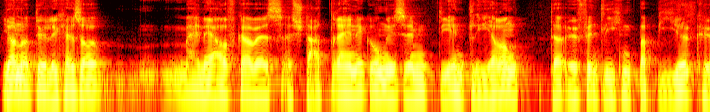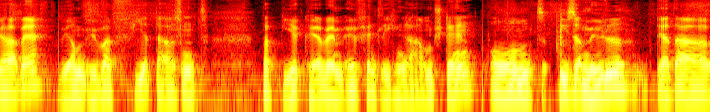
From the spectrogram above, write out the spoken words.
Ja, natürlich. Also meine Aufgabe als, Stadtreinigung ist eben die Entleerung der öffentlichen Papierkörbe. Wir haben über 4000 Papierkörbe im öffentlichen Raum stehen. Und dieser Müll, der da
